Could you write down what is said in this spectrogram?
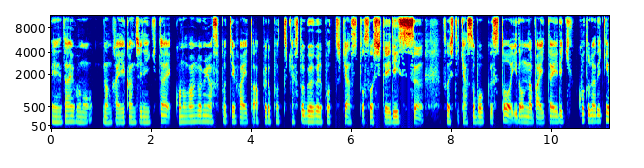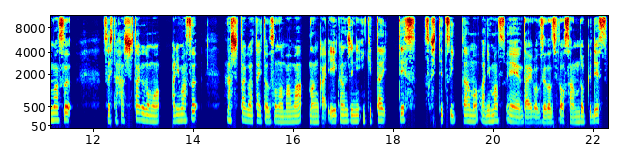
えー、第5のなんかいい感じに行きたい。この番組は Spotify と Apple Podcast、Google Podcast、そして LISTEN、そして Castbox といろんな媒体で聞くことができます。そしてハッシュタグもあります。ハッシュタグはタイトルそのまま、なんかいい感じに行きたいです。そしてツイッターもあります。えー、第50036です。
